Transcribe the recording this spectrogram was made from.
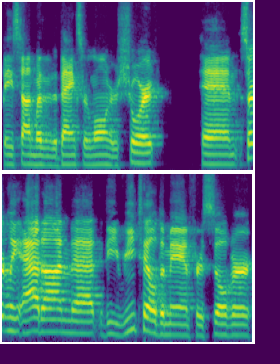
based on whether the banks are long or short. And certainly add on that the retail demand for silver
